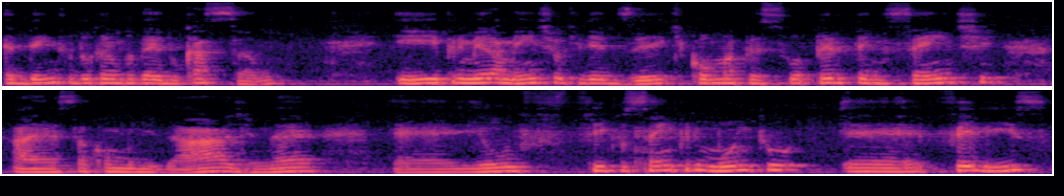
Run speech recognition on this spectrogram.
é dentro do campo da educação e, primeiramente, eu queria dizer que, como uma pessoa pertencente a essa comunidade, né, é, eu fico sempre muito é, feliz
